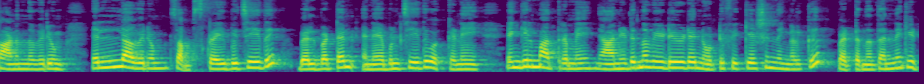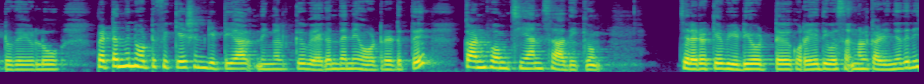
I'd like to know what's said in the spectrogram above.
കാണുന്നവരും എല്ലാവരും സബ്സ്ക്രൈബ് ചെയ്ത് ബെൽ ബട്ടൺ എനേബിൾ ചെയ്ത് വെക്കണേ. എങ്കിൽ മാത്രമേ ഞാനിടുന്ന വീഡിയോയുടെ നോട്ടിഫിക്കേഷൻ നിങ്ങൾക്ക് പെട്ടെന്ന് തന്നെ കിട്ടുകയുള്ളൂ. പെട്ടെന്ന് നോട്ടിഫിക്കേഷൻ കിട്ടിയാൽ നിങ്ങൾക്ക് വേഗം തന്നെ ഓർഡർ എടുത്ത് കൺഫേം ചെയ്യാൻ സാധിക്കും. ചിലരൊക്കെ വീഡിയോ ഇട്ട് കുറേ ദിവസങ്ങൾ കഴിഞ്ഞതിന്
